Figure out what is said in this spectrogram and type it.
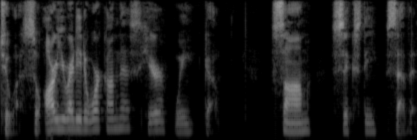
to us. So are you ready to work on this? Here we go. Psalm 67.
